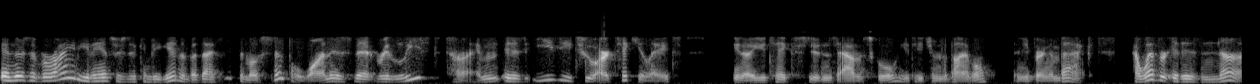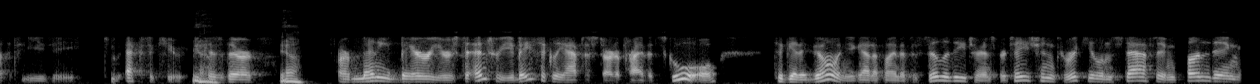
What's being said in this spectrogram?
And there's a variety of answers that can be given, but I think the most simple one is that released time is easy to articulate. You know, you take students out of school, you teach them the Bible, and you bring them back. However, it is not easy to execute yeah. because there yeah. are many barriers to entry. You basically have to start a private school to get it going. You got to find a facility, transportation, curriculum, staffing, funding,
